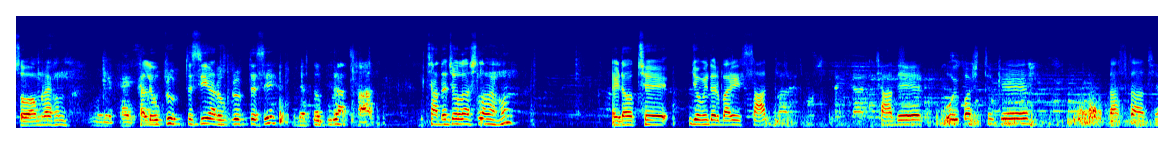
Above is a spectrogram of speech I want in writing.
সো আমরা এখন খালি উপরে উঠতেছি আর উপরে উঠতেছি। পুরা ছাদ। ছাদে চলে আসলাম এখন। এটা হচ্ছে জমিদার বাড়ির ছাদ। ছাদের ওই পাশ থেকে রাস্তা আছে।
